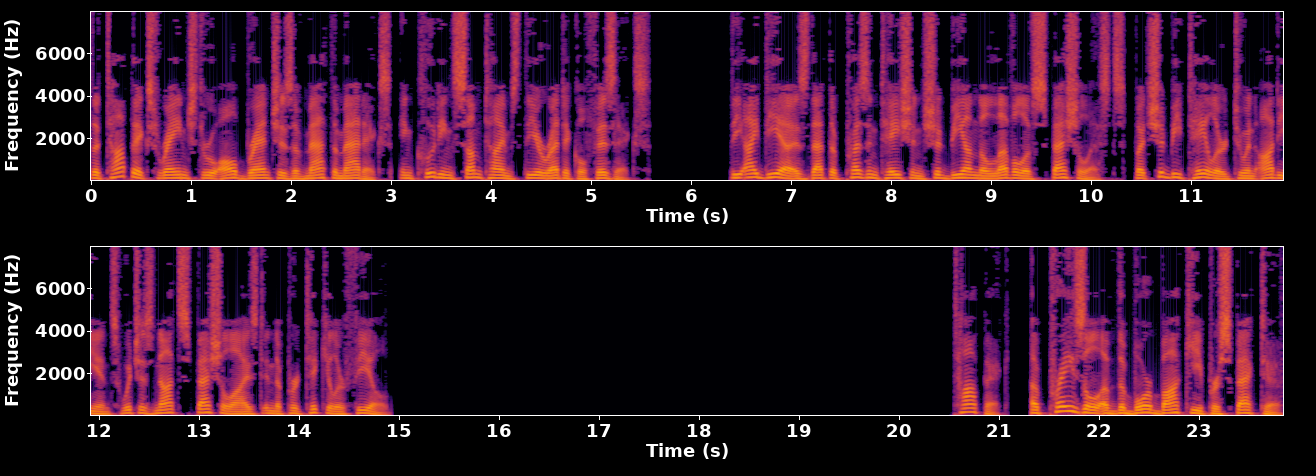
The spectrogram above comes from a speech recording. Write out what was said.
The topics range through all branches of mathematics, including sometimes theoretical physics. The idea is that the presentation should be on the level of specialists, but should be tailored to an audience which is not specialized in the particular field. Appraisal of the Bourbaki perspective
